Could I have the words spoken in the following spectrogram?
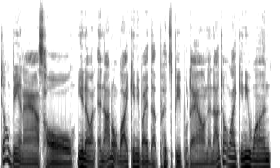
Don't be an asshole. You know, and I don't like anybody that puts people down. And I don't like anyone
